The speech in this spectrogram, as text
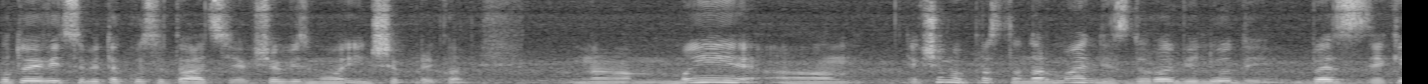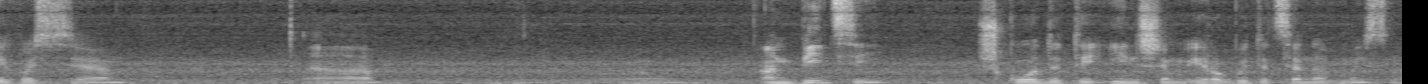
От уявіть собі таку ситуацію, якщо візьмемо інший приклад. Ми, якщо ми просто нормальні, здорові люди, без якихось е, амбіцій шкодити іншим і робити це навмисно.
